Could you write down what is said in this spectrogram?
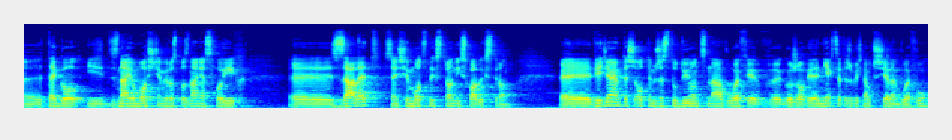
e, tego i znajomością i rozpoznania swoich e, zalet, w sensie mocnych stron i słabych stron. E, wiedziałem też o tym, że studiując na WF-ie w Gorzowie, nie chcę też być nauczycielem WF-u,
